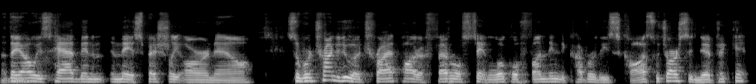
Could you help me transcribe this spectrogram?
They mm-hmm. always have been, and they especially are now. So we're trying to do a tripod of federal, state, and local funding to cover these costs, which are significant.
